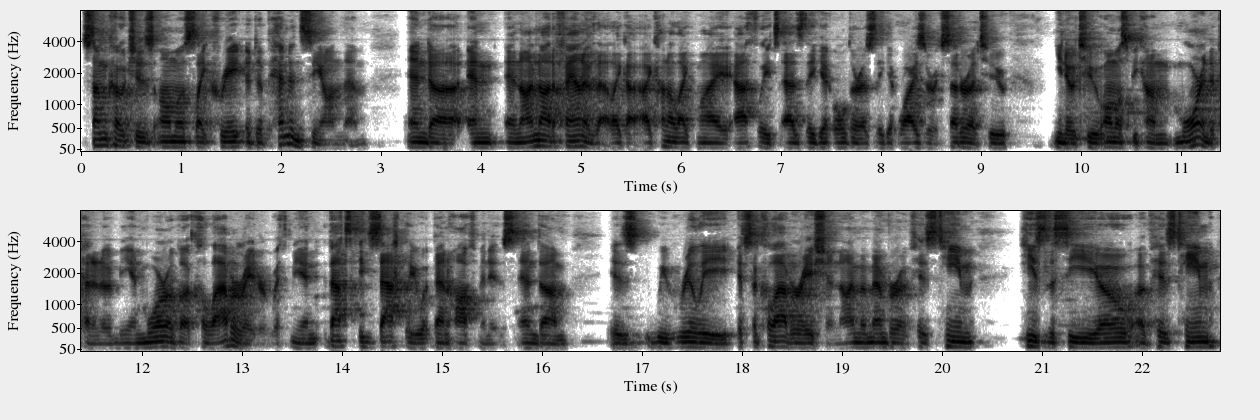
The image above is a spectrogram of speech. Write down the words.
some coaches almost like create a dependency on them and uh, and and i'm not a fan of that like i, I kind of like my athletes as they get older as they get wiser et cetera to you know, to almost become more independent of me and more of a collaborator with me. And that's exactly what Ben Hoffman is. And um, is we really, it's a collaboration. I'm a member of his team. He's the CEO of his team.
